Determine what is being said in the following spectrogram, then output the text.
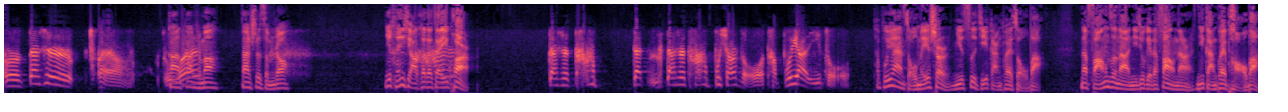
呃，但是，哎呀，我干干什？么？但是怎么着？你很想和他在一块儿，但是他，但但是他不想走，他不愿意走。他不愿意走没事儿，你自己赶快走吧。那房子呢，你就给他放那儿，你赶快跑吧。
